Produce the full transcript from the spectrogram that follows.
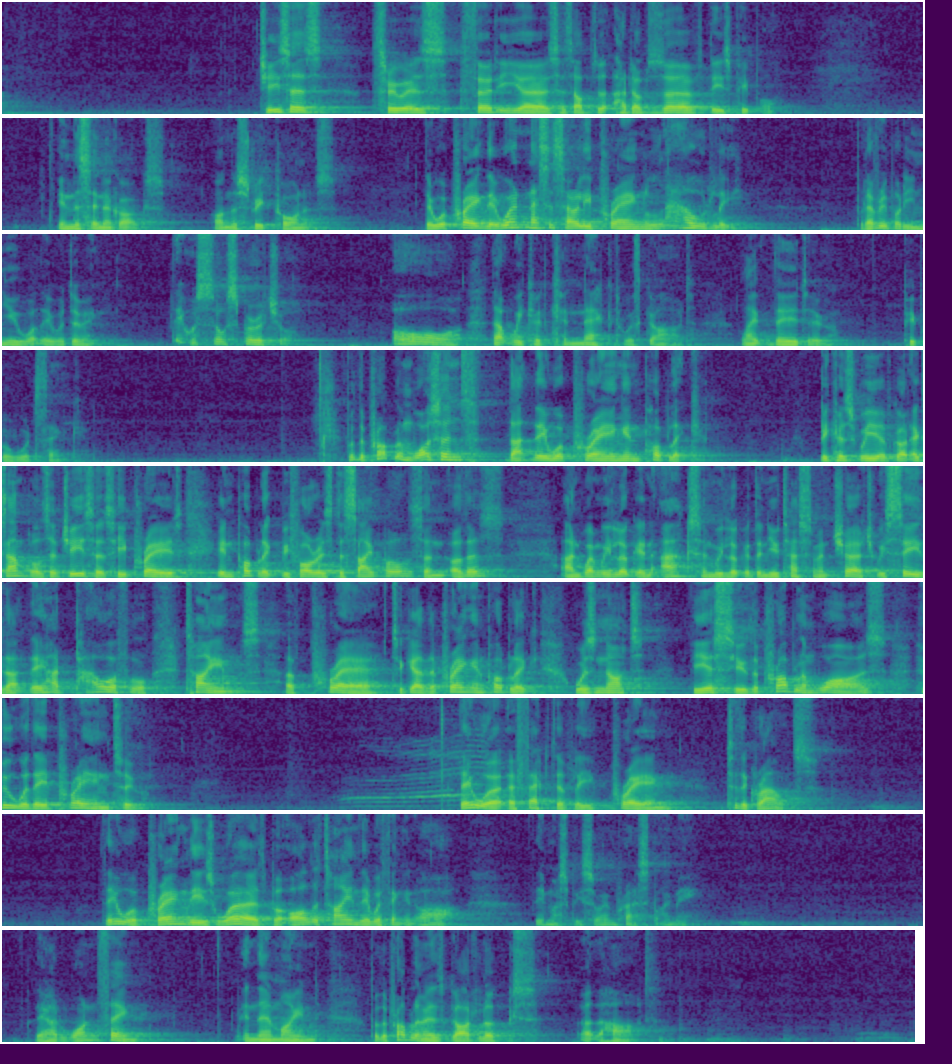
Jesus, through his 30 years, has ob- had observed these people in the synagogues, on the street corners. They were praying, they weren't necessarily praying loudly, but everybody knew what they were doing. They were so spiritual. Oh, that we could connect with God like they do people would think. But the problem wasn't that they were praying in public, because we have got examples of Jesus. He prayed in public before his disciples and others. And when we look in Acts and we look at the New Testament church, we see that they had powerful times of prayer together. Praying in public was not the issue. The problem was who were they praying to? They were effectively praying to the crowds. They were praying these words, but all the time they were thinking, oh, they must be so impressed by me. They had one thing in their mind, but the problem is God looks at the heart.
